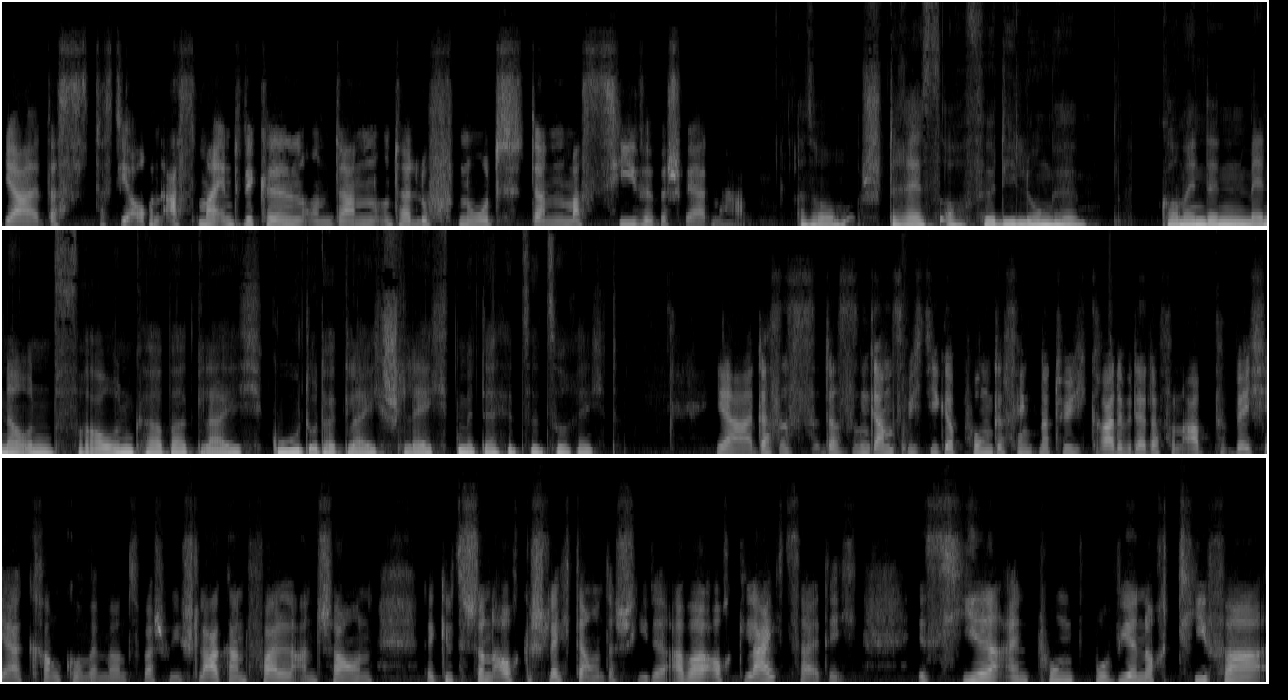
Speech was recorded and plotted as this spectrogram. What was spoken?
ja, dass, dass die auch ein Asthma entwickeln und dann unter Luftnot dann massive Beschwerden haben. Also Stress auch für die Lunge. Kommen denn Männer und Frauenkörper gleich gut oder gleich schlecht mit der Hitze zurecht? Ja, das ist, das ist ein ganz wichtiger Punkt. Das hängt natürlich gerade wieder davon ab, welche Erkrankung. Wenn wir uns zum Beispiel Schlaganfall anschauen, da gibt es schon auch Geschlechterunterschiede. Aber auch gleichzeitig ist hier ein Punkt, wo wir noch tiefer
